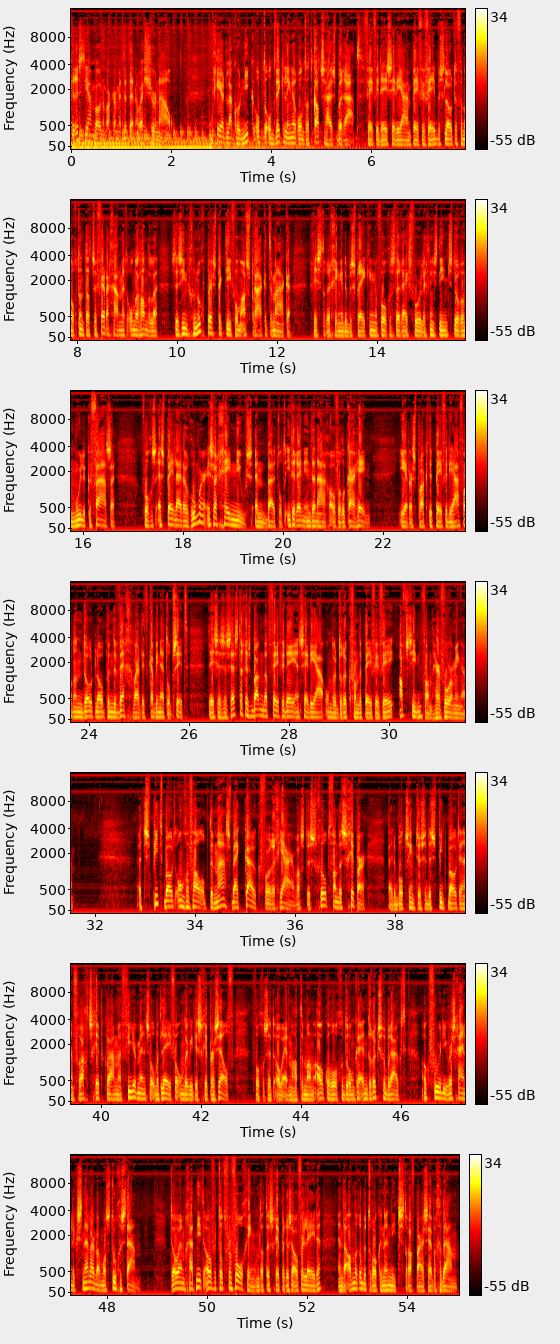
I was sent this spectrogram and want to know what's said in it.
Christian Bonenbakker met het NOS Journaal. Geert laconiek op de ontwikkelingen rond het Katshuisberaad. VVD, CDA en PVV besloten vanochtend dat ze verder gaan met onderhandelen. Ze zien genoeg perspectief om afspraken te maken. Gisteren gingen de besprekingen volgens de Rijksvoorlichtingsdienst door een moeilijke fase. Volgens SP-leider Roemer is er geen nieuws en buitelt iedereen in Den Haag over elkaar heen. Eerder sprak de PvdA van een doodlopende weg waar dit kabinet op zit. D66 is bang dat VVD en CDA onder druk van de PVV afzien van hervormingen. Het speedbootongeval op de Maas bij Kuik vorig jaar was de schuld van de schipper. Bij de botsing tussen de speedboot en een vrachtschip kwamen vier mensen om het leven, onder wie de schipper zelf. Volgens het OM had de man alcohol gedronken en drugs gebruikt. Ook voerde hij waarschijnlijk sneller dan was toegestaan. OM gaat niet over tot vervolging omdat de schipper is overleden en de andere betrokkenen niets strafbaars hebben gedaan.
